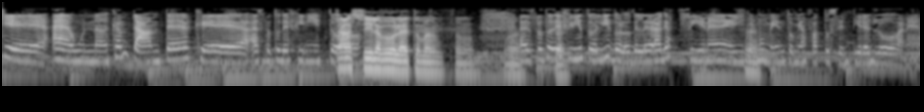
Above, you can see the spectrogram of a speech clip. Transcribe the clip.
che è un cantante che è stato definito Ah, sì, l'avevo letto, ma. mm, è stato eh. definito l'idolo delle ragazzine e in Sì. quel momento mi ha fatto sentire giovane.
